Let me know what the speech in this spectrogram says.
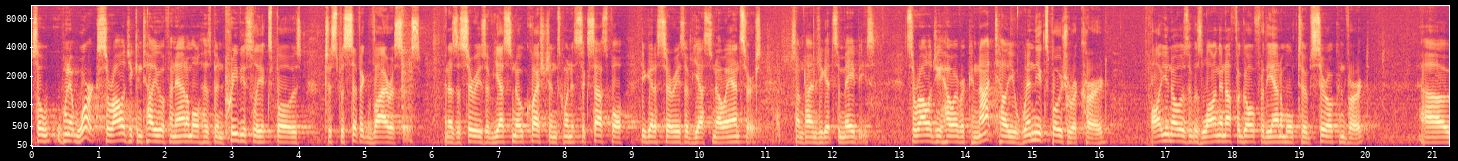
So when it works, serology can tell you if an animal has been previously exposed to specific viruses. And as a series of yes-no questions, when it's successful, you get a series of yes-no answers. Sometimes you get some maybes. Serology, however, cannot tell you when the exposure occurred. All you know is it was long enough ago for the animal to seroconvert. Uh,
